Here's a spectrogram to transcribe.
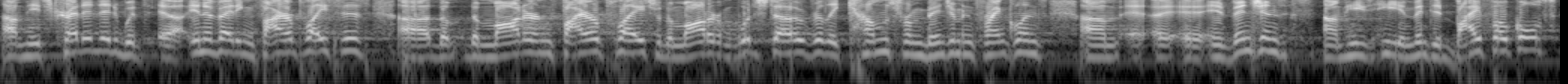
um, he's credited with uh, innovating fireplaces. Uh, the, the modern fireplace or the modern wood stove really comes from Benjamin Franklin's um, inventions. Um, he invented bifocals,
